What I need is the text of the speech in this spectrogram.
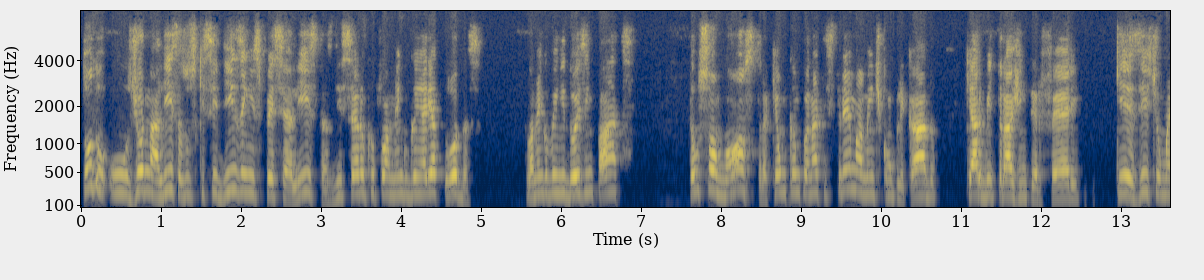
Todos os jornalistas, os que se dizem especialistas, disseram que o Flamengo ganharia todas. O Flamengo vem de dois empates. Então só mostra que é um campeonato extremamente complicado, que a arbitragem interfere, que existe uma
